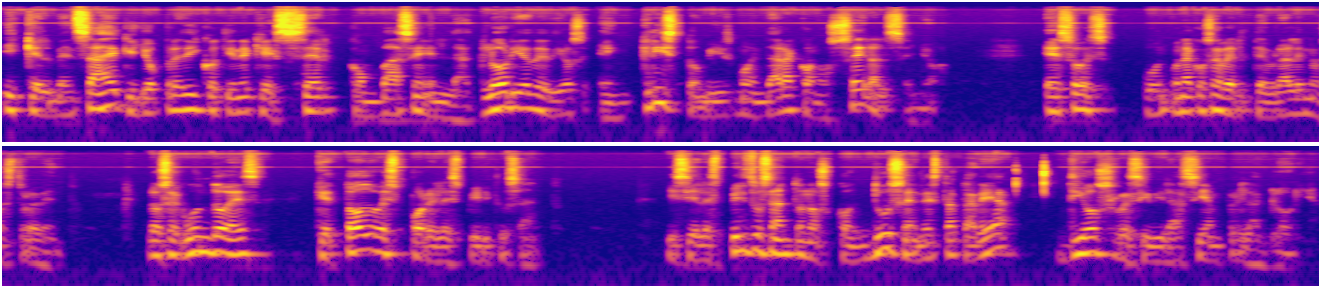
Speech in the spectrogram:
y que el mensaje que yo predico tiene que ser con base en la gloria de Dios, en Cristo mismo, en dar a conocer al Señor. Eso es una cosa vertebral en nuestro evento. Lo segundo es que todo es por el Espíritu Santo. Y si el Espíritu Santo nos conduce en esta tarea, Dios recibirá siempre la gloria.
